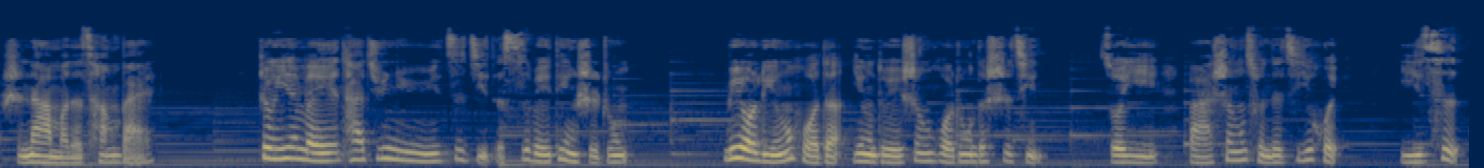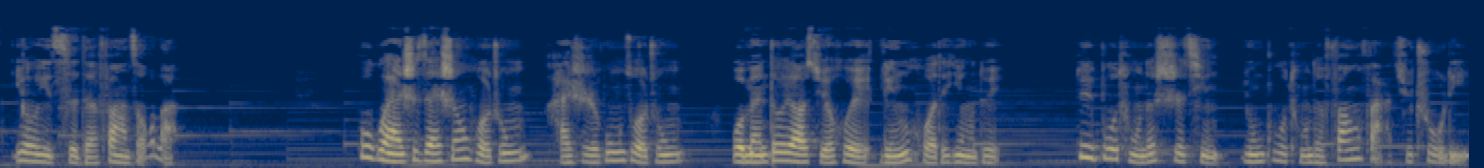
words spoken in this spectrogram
是那么的苍白，正因为他拘泥于自己的思维定式中，没有灵活的应对生活中的事情，所以把生存的机会。一次又一次的放走了。不管是在生活中还是工作中，我们都要学会灵活的应对，对不同的事情用不同的方法去处理，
